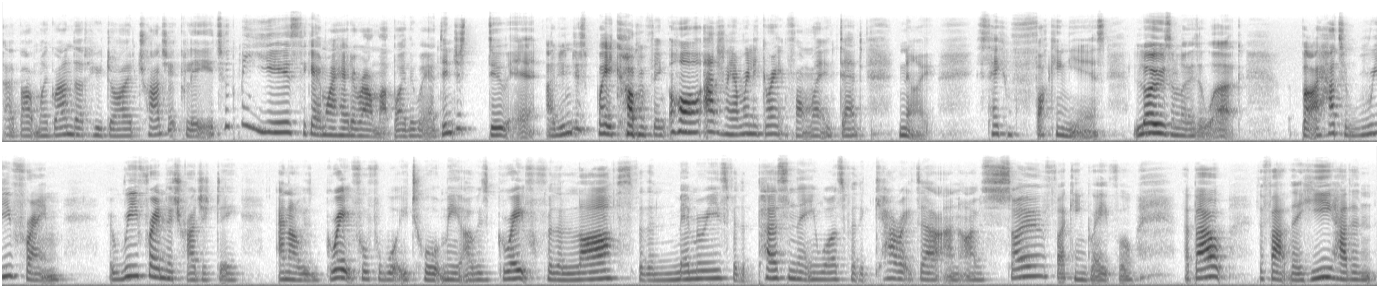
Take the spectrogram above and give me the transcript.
about my granddad who died tragically, it took me years to get my head around that, by the way. I didn't just do it, I didn't just wake up and think, oh, actually, I'm really grateful that he's dead. No, it's taken fucking years, loads and loads of work. But I had to reframe, reframe the tragedy and I was grateful for what he taught me. I was grateful for the laughs, for the memories, for the person that he was, for the character, and I was so fucking grateful about the fact that he hadn't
